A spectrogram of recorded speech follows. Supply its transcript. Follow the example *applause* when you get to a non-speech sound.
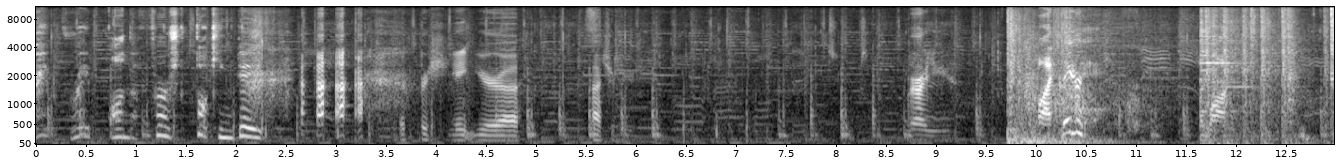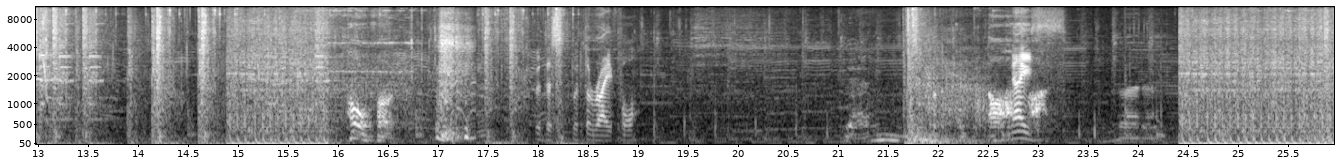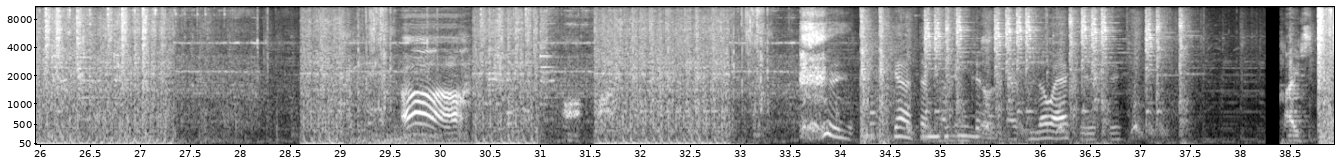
rape, rape on the first fucking date. *laughs* Appreciate your uh, contribution. Where are you? Bye. Bigger. Hold on. Oh fuck. *laughs* With this with the rifle. Yeah. Oh, Nice. fuck. Ah! oh *coughs* fuck. God, that fucking tilt has no accuracy. High speed.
